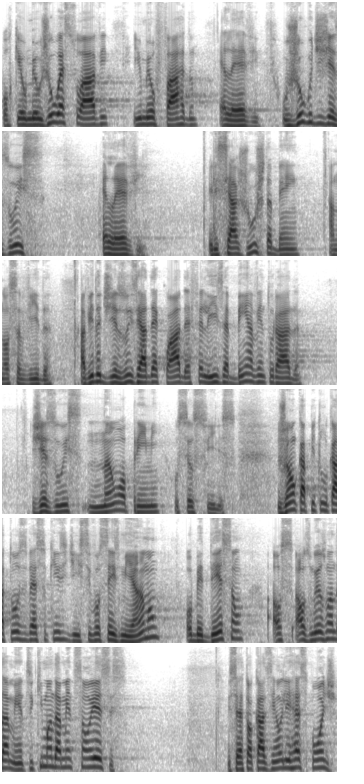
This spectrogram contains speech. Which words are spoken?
porque o meu jugo é suave e o meu fardo é leve. O jugo de Jesus é leve, ele se ajusta bem à nossa vida. A vida de Jesus é adequada, é feliz, é bem-aventurada. Jesus não oprime os seus filhos. João capítulo 14, verso 15 diz: Se vocês me amam, obedeçam aos, aos meus mandamentos. E que mandamentos são esses? Em certa ocasião ele responde:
